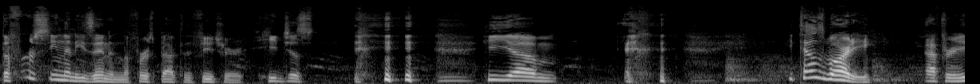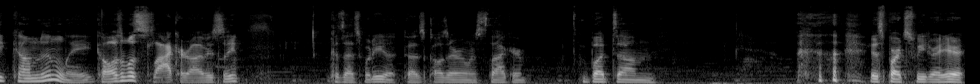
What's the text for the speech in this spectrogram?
the first scene that he's in in the first Back to the Future, he just he um. he tells Marty after he comes in late, calls him a slacker, obviously, because that's what he does. Calls everyone a slacker. But um, this part's sweet right here.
